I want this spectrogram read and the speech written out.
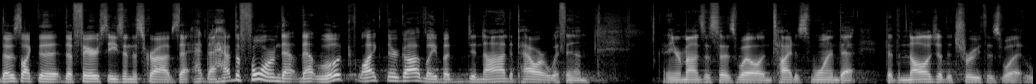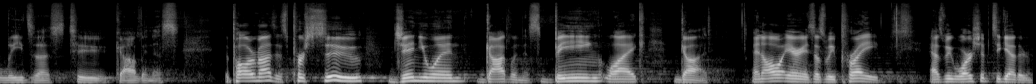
Those like the, the Pharisees and the scribes that, that have the form, that, that look like they're godly, but deny the power within. And he reminds us as well in Titus 1 that, that the knowledge of the truth is what leads us to godliness. So Paul reminds us pursue genuine godliness, being like God in all areas as we pray, as we worship together.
